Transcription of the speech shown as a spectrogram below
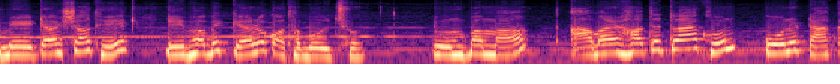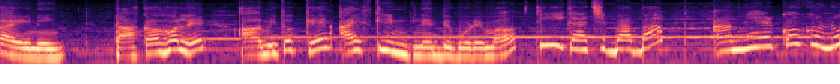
মেয়েটার সাথে এভাবে কেন কথা বলছো? টুম্পা মা আমার হাতে তো এখন কোনো টাকাই নেই। টাকা হলে আমি তোকে আইসক্রিম কিনে দেবো রে মা। ঠিক আছে বাবা আমি আর কখনো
